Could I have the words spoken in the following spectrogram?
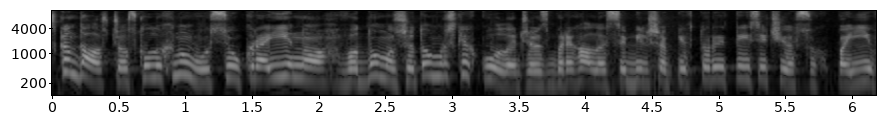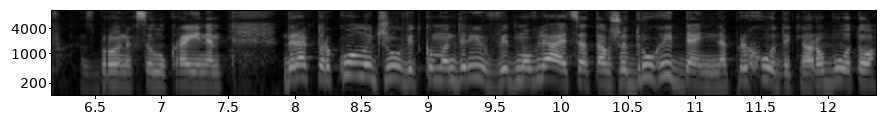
Скандал, що сколихнув усю країну. В одному з житомирських коледжів зберігалося більше півтори тисячі сухпаїв збройних сил України. Директор коледжу від командирів відмовляється та вже другий день не приходить на роботу.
